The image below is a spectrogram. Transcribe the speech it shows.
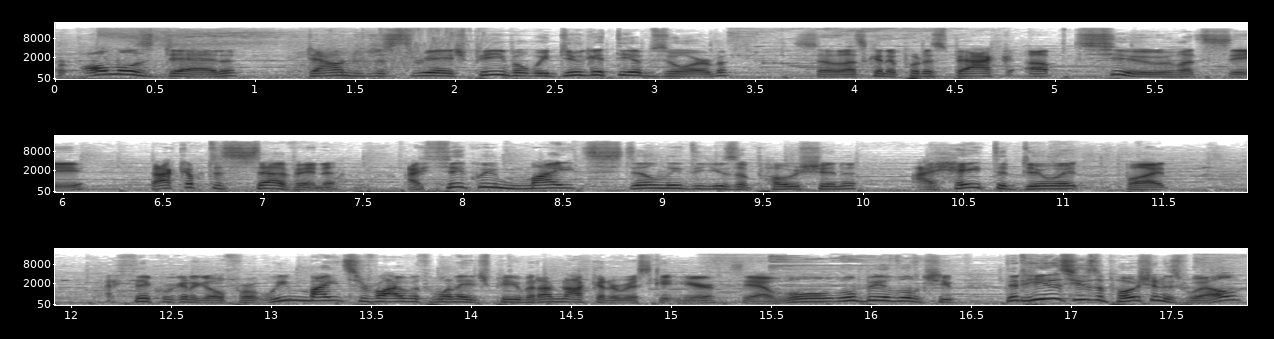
We're almost dead, down to just 3 HP, but we do get the Absorb. So that's going to put us back up to, let's see, back up to 7. I think we might still need to use a potion. I hate to do it, but I think we're to go for it. We might survive with 1 HP, but I'm not to risk it here. So yeah, we'll, we'll be a little cheap. Did he just use a potion as well?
